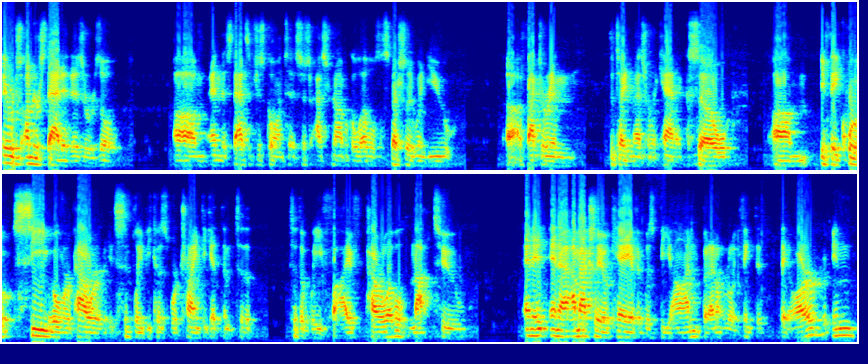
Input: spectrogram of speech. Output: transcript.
they were just understated as a result. Um, and the stats have just gone to such astronomical levels, especially when you uh, factor in the Titan Master mechanic. So, um, if they quote seem overpowered, it's simply because we're trying to get them to the to the Wave Five power level, not to. And it, and I'm actually okay if it was beyond, but I don't really think that they are in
